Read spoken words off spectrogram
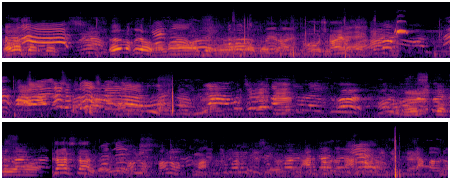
Wel eens Sherbet. Heel goed joh. Oh, schijf. Rustig jongen. Daar staan. Kom hallo. Kom maar. Kom maar, kom maar. Arbo, Arbo. Ja, Arbo.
